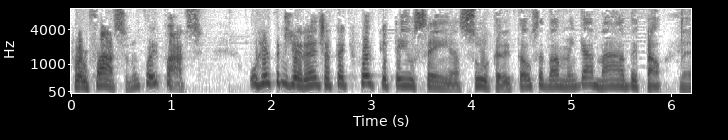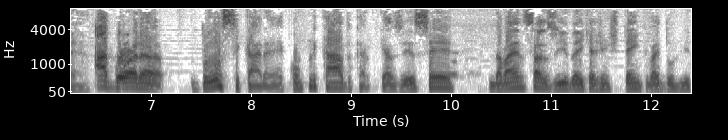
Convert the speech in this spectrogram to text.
foi fácil? Não foi fácil. O refrigerante até que foi, porque tem o sem açúcar, então você dá uma enganada e tal. É. Agora, doce, cara, é complicado, cara, porque às vezes você, ainda mais nessas vidas aí que a gente tem, que vai dormir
